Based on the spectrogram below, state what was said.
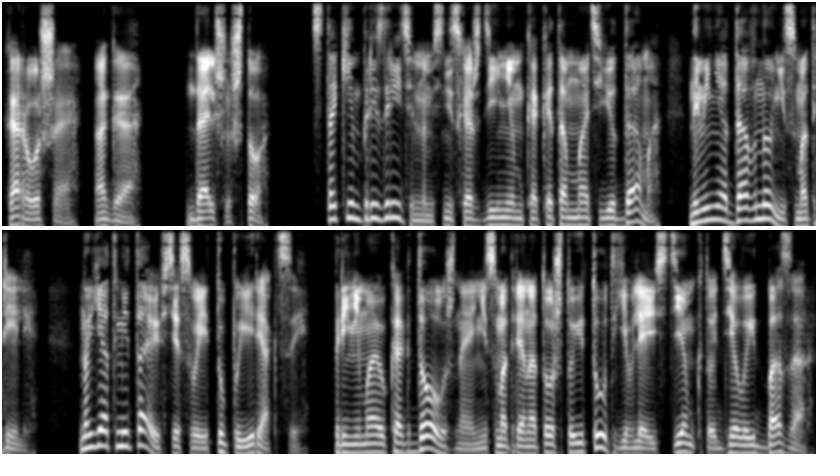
Хорошая, ага. Дальше что? С таким презрительным снисхождением, как эта мать ее дама, на меня давно не смотрели. Но я отметаю все свои тупые реакции. Принимаю как должное, несмотря на то, что и тут являюсь тем, кто делает базар.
